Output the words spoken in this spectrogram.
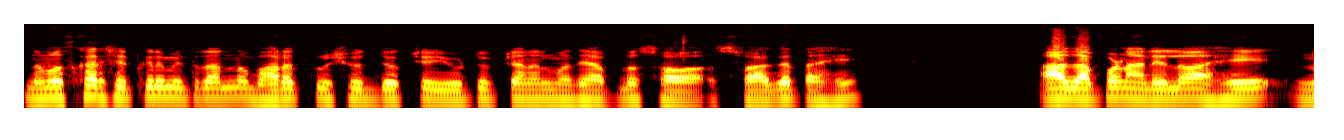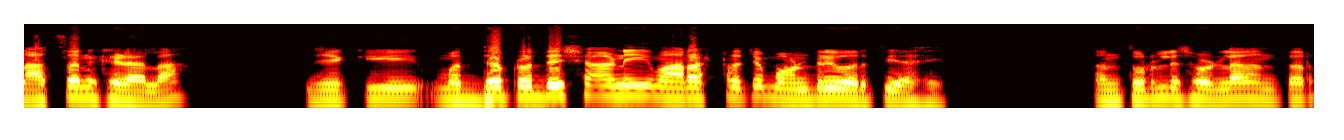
नमस्कार शेतकरी मित्रांनो भारत कृषी उद्योगच्या यूट्यूब चॅनलमध्ये आपलं स्वा स्वागत आहे. आज आपण आलेलो आहे नाचनखेड्याला जे की मध्य प्रदेश आणि महाराष्ट्राच्या बाँड्रीवरती आहे. अंतुर्ली सोडल्यानंतर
